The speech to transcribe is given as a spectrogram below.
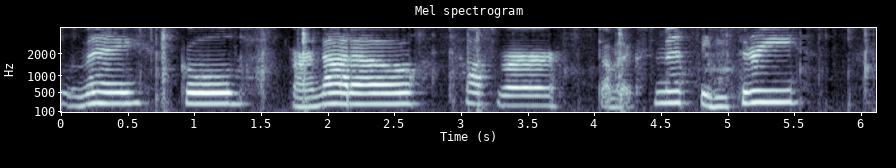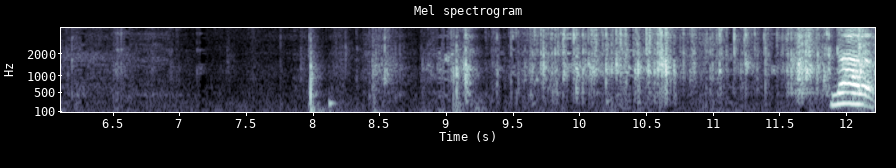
LeMay, Gold, Arenado, Hosmer, Dominic Smith, 83. Not a...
